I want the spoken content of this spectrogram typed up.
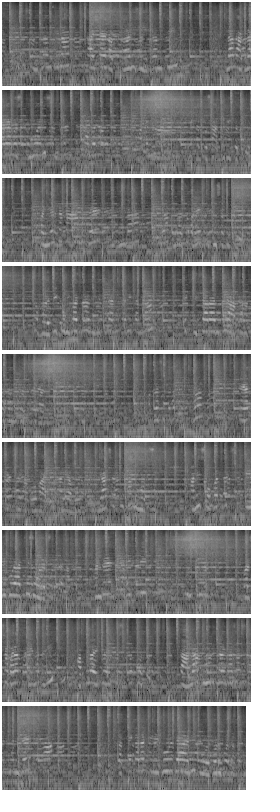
संक्रांतीला काय काय लागतं आणि संक्रांतीला लागणाऱ्या हळदी कुंभाचा विविध तरी त्यांना एक विचारांचे आदान प्रदान करता यावे. आपलं सुद्धा शेअर करता यावं वाटता यावं यासाठी हा महोत्सव. आणि सोबतच तिळगुळाची जोड असते त्याला. म्हणजे काहीतरी वर्षभरात काही ना काही आपलं एकमेकांसोबत होतं. ताला दूर करण्याचा सण म्हणजे हा प्रत्येकाला तिळगुळ द्या आणि गोडगोड गोड बोला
